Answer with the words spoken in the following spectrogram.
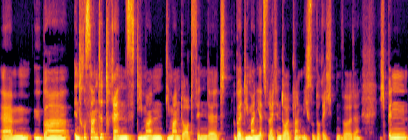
ähm, über interessante Trends, die man, die man dort findet, über die man jetzt vielleicht in Deutschland nicht so berichten würde. Ich bin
